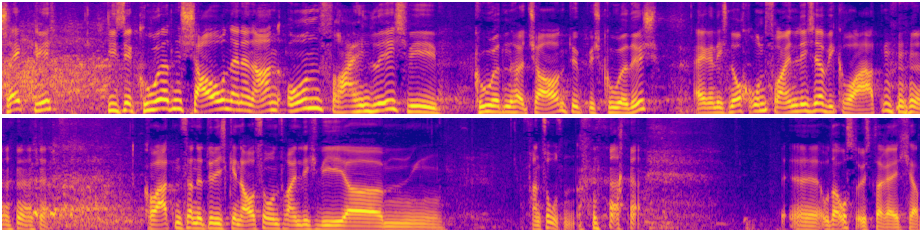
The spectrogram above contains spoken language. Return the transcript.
Schrecklich. Diese Kurden schauen einen an, unfreundlich, wie Kurden halt schauen, typisch kurdisch. Eigentlich noch unfreundlicher wie Kroaten. Kroaten sind natürlich genauso unfreundlich wie ähm, Franzosen. Äh, oder Ostösterreicher.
